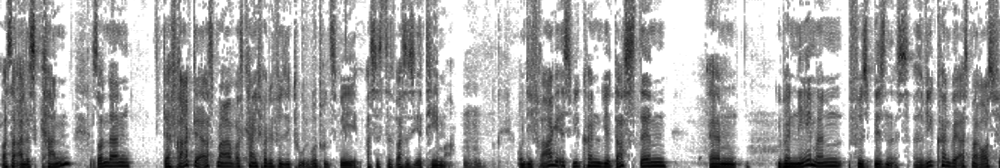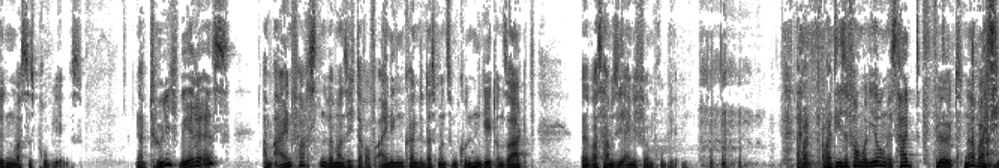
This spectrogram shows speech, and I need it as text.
was er alles kann, sondern der fragt ja erstmal, was kann ich heute für Sie tun? Wo tut's weh? Was ist das, was ist Ihr Thema? Mhm. Und die Frage ist, wie können wir das denn ähm, übernehmen fürs Business? Also wie können wir erstmal rausfinden, was das Problem ist? Natürlich wäre es am einfachsten, wenn man sich darauf einigen könnte, dass man zum Kunden geht und sagt, äh, was haben Sie eigentlich für ein Problem? Aber, aber diese Formulierung ist halt blöd, ne? Weil sie,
